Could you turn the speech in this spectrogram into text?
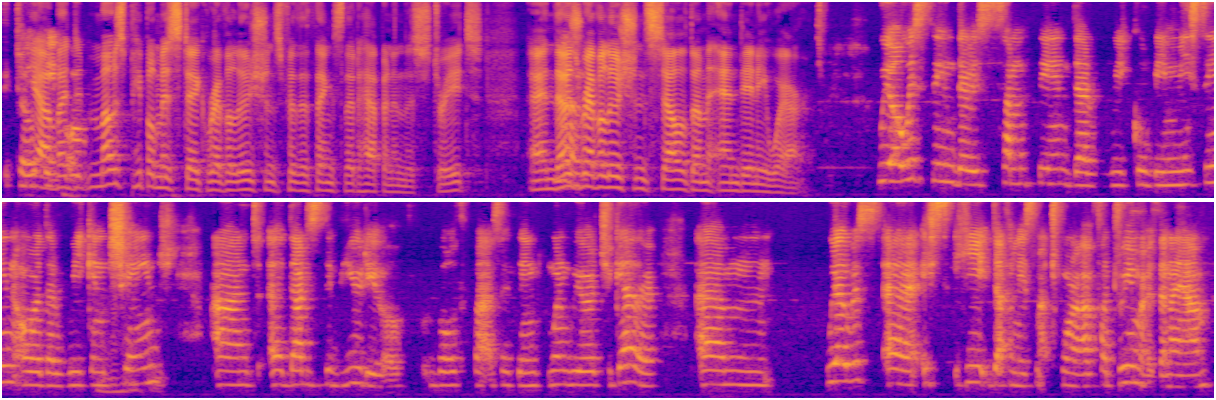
the clothing. Yeah, but or... most people mistake revolutions for the things that happen in the streets, and those no. revolutions seldom end anywhere. We always think there is something that we could be missing or that we can mm-hmm. change, and uh, that is the beauty of both of us, I think, when we are together. Um, we always, uh, he definitely is much more of a dreamer than I am,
